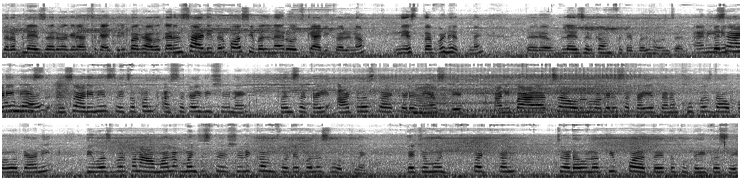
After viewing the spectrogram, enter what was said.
जरा ब्लेझर वगैरे असं काहीतरी बघावं. कारण साडी तर पॉसिबल नाही रोज कॅरी करणं. नेसता पण येत नाही. तर ब्लेझर कम्फर्टेबल होऊन जाईल. आणि साडी नेस साडी नेसायचा पण असा काही विषय नाही. पण सकाळी आठ वाजता अकॅडमी असते. आणि बाळाचं आवरून वगैरे सकाळी येताना खूपच धावपळ होते. आणि दिवसभर पण आम्हाला म्हणजे स्पेशली कम्फर्टेबलच होत नाही. त्याच्यामुळे पटकन चढवलं की पळतं येतं कुठेही कसंही.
